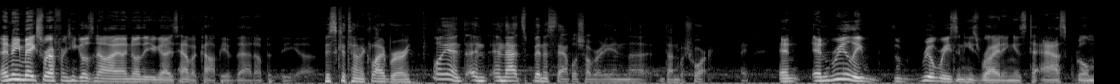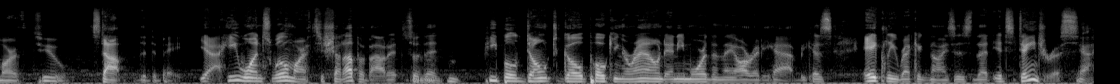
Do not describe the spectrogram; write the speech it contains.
and he makes reference. He goes, "Now I I know that you guys have a copy of that up at the." Uh, Miskatonic Library. Well, yeah, and, and, and that's been established already in the Dunwich Horror. and and really, the real reason he's writing is to ask Wilmarth to stop the debate. Yeah, he wants Wilmarth to shut up about it so that people don't go poking around any more than they already have because Akeley recognizes that it's dangerous. Yeah.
